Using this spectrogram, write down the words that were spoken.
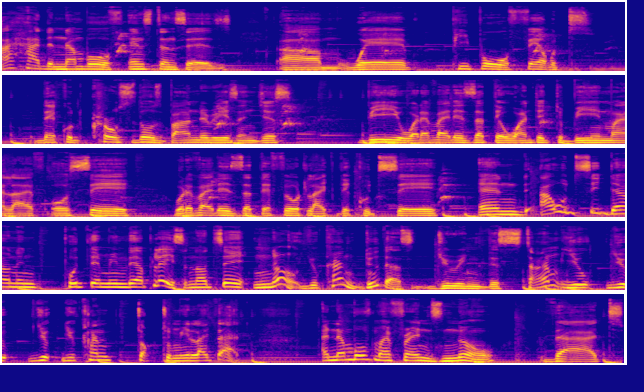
I had a number of instances um, where people felt they could cross those boundaries and just be whatever it is that they wanted to be in my life or say whatever it is that they felt like they could say. And i would sit down and put them in their place and i'd say no you can't do that during this time. You you you, you can't talk to me like that. A number of my friends know that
